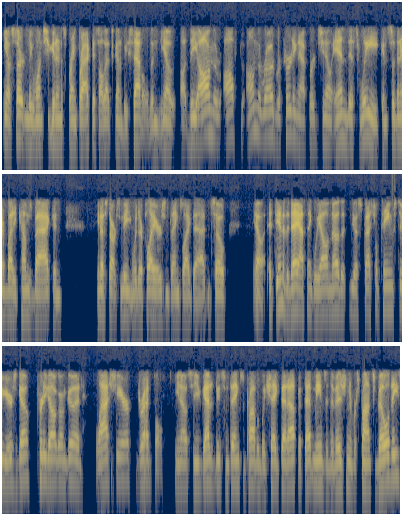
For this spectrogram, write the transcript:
you know, certainly once you get into spring practice, all that's going to be settled. And, you know, uh, the on the off on the road recruiting efforts, you know, end this week. And so then everybody comes back and, you know, starts meeting with their players and things like that. And so, you know, at the end of the day, I think we all know that, you know, special teams two years ago, pretty doggone good. Last year, dreadful. You know, so you've got to do some things to probably shake that up. If that means a division of responsibilities,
